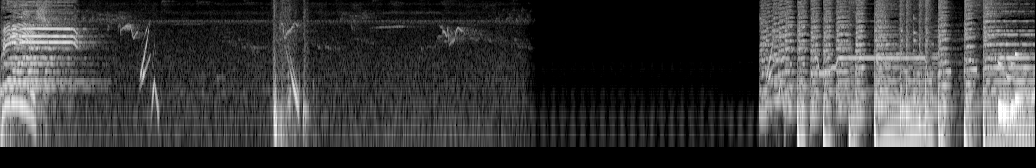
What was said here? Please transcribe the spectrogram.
Peace! Música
